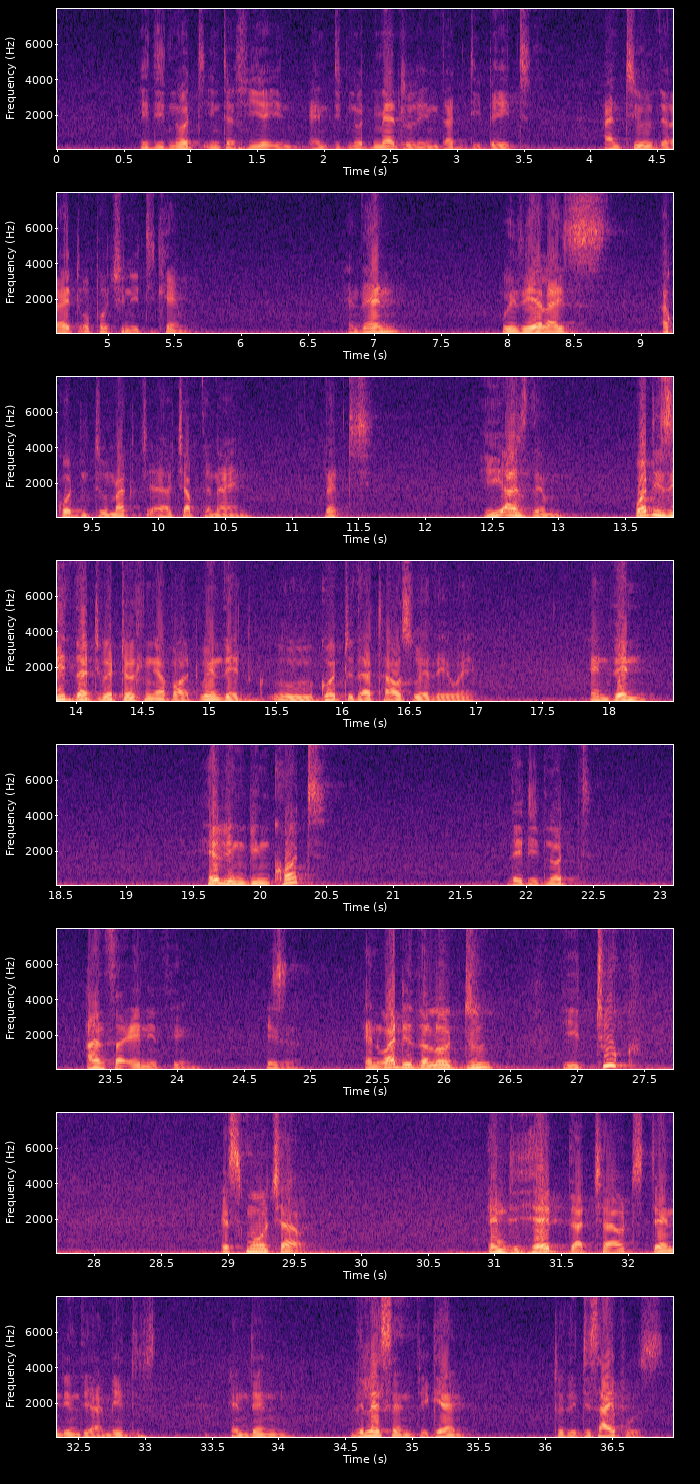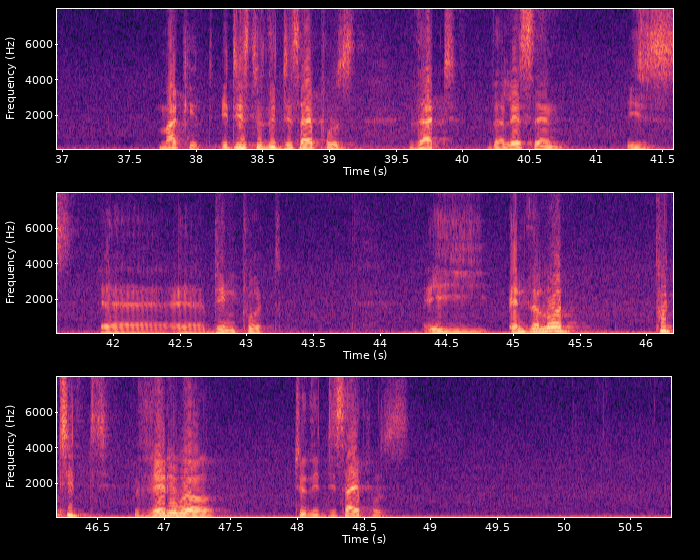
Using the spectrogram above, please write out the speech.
he did not interfere in, and did not meddle in that debate until the right opportunity came. And then we realize, according to Mark uh, chapter 9, that he asked them, What is it that we're talking about when they uh, got to that house where they were? And then, having been caught, they did not answer anything. Isn't it? And what did the Lord do? He took a small child and had that child stand in their midst. And then the lesson began to the disciples. Mark it, it is to the disciples that the lesson is uh, uh, being put. He- and the Lord put it very well to the disciples.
